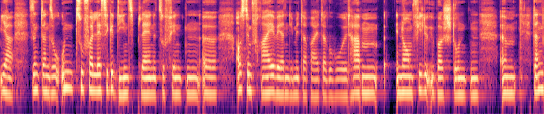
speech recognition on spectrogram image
ja sind dann so unzuverlässige Dienstpläne zu finden. Äh, aus dem Frei werden die Mitarbeiter geholt, haben enorm viele Überstunden. Ähm, dann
